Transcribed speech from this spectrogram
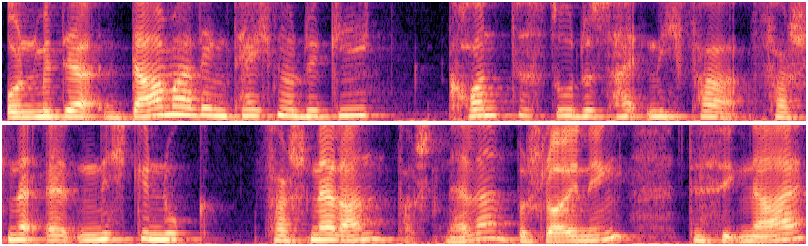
Und mit der damaligen Technologie konntest du das halt nicht, ver, äh, nicht genug verschnellern, verschnellern, beschleunigen, das Signal,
